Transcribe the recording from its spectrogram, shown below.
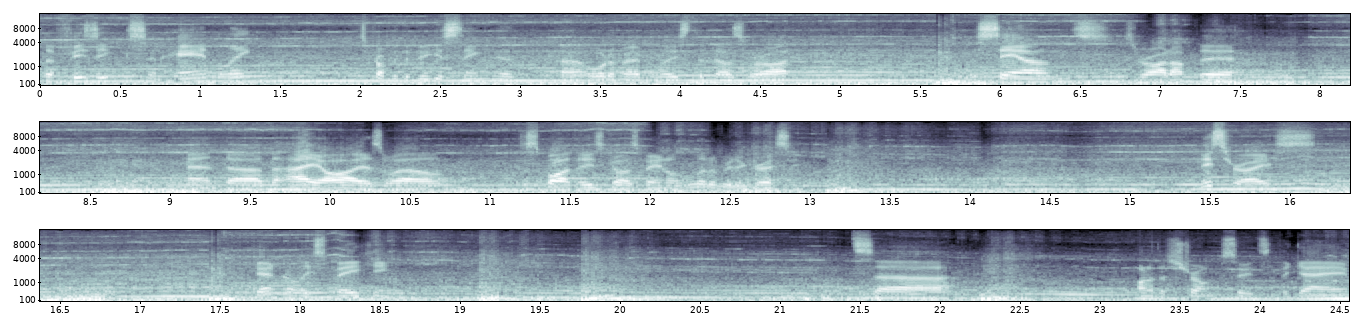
The, physics and handling is probably the biggest thing that uh, Automobilista does right. The sounds is right up there and uh, the AI as well despite these guys being a little bit aggressive. This race, generally speaking, it's uh, one of the strong suits of the game.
